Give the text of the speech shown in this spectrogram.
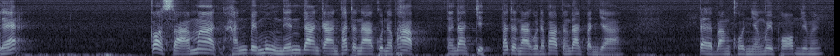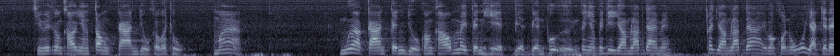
และก็สามารถหันไปมุ่งเน้นด้านการพัฒนาคุณภาพทางด้านจิต พัฒนาคุณภาพทางด้านปัญญา แต่บางคนยังไม่พร้อมใช่ไหม ชีวิตของเขายังต้องการอยู่กับวัตถุมาก เมื่อการเป็นอยู่ของเขาไม่เป็นเหตุเบียดเบียนผู้อื่น ก็ยังเป็นที่ยอมรับได้ไหมก็ยอมรับได้บางคนอู้อยากจะได้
